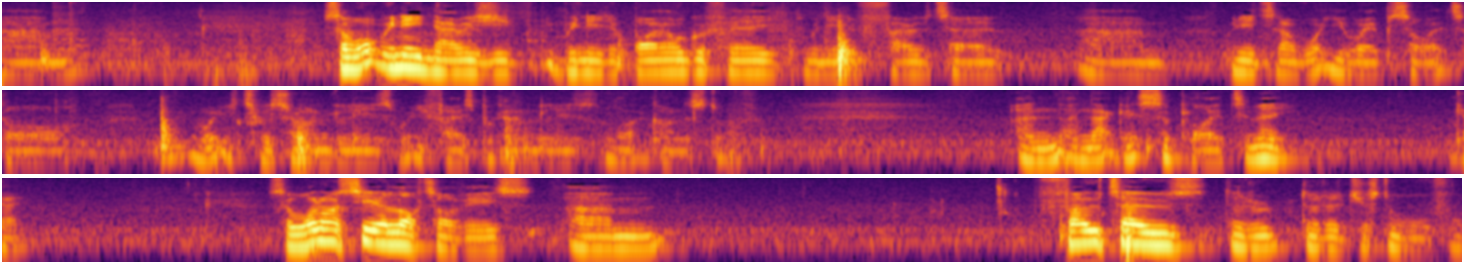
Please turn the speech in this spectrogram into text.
Um, so what we need now is you, we need a biography, we need a photo, um, we need to know what your websites are, what your Twitter handle is, what your Facebook handle is, all that kind of stuff. And and that gets supplied to me. Okay. So what I see a lot of is um, photos that are that are just awful,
